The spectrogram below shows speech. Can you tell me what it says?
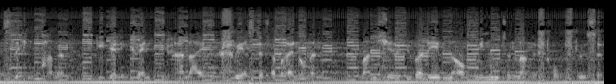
entsetzlichen Pannen. Die Delinquenten erleiden schwerste Verbrennungen. Manche überleben auch minutenlange Stromstöße.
